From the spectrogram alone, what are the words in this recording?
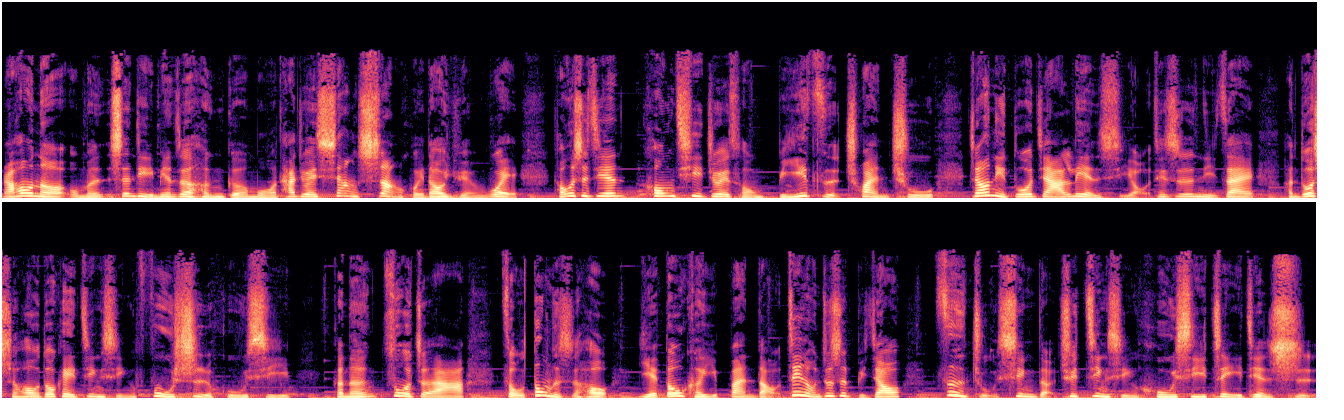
然后呢，我们身体里面这个横膈膜它就会向上回到原位，同时间空气就会从鼻子窜出。只要你多加练习哦，其实你在很多时候都可以进行腹式呼吸，可能坐着啊、走动的时候也都可以办到。这种就是比较自主性的去进行呼吸这一件事，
